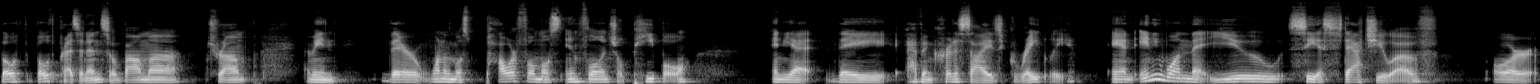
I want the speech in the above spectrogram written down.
both, both presidents, Obama, Trump, I mean, they're one of the most powerful, most influential people, and yet they have been criticized greatly. And anyone that you see a statue of, or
